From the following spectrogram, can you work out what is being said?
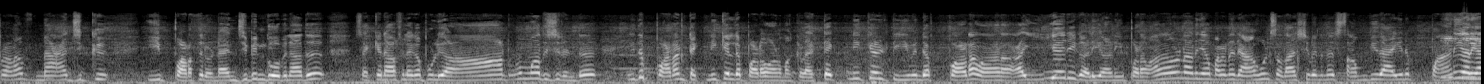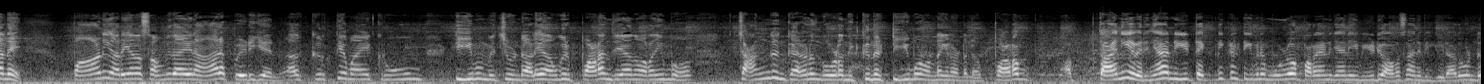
പ്രണവ് മാജിക്ക് ഈ പടത്തിലുണ്ട്. അഞ്ജിബിൻ ഗോപിനാഥ് സെക്കൻഡ് ഹാഫിലൊക്കെ പുള്ളി ആർമതിച്ചിട്ടുണ്ട്. ഇത് പടം ടെക്നിക്കലിന്റെ പടമാണ് മക്കളെ. ടെക്നിക്കൽ ടീമിന്റെ പടമാണ്. അയ്യര് കളിയാണ് ഈ പടം. അതുകൊണ്ടാണ് ഞാൻ പറയുന്നത് രാഹുൽ സദാശിവൻ എന്ന സംവിധായകന് പണി അറിയാന്നേ. പണി അറിയാവുന്ന സംവിധായകൻ ആരെ പേടിക്കാൻ? അത് കൃത്യമായ ക്രൂവും ടീമും വെച്ചുകൊണ്ട് അളിയാ നമുക്കൊരു പടം ചെയ്യാന്ന് പറയുമ്പോൾ ചങ്കും കരളും കൂടെ നിൽക്കുന്ന ടീമുകളുണ്ടെങ്കിലുണ്ടല്ലോ പടം തനിയെ വരും. ഞാൻ ഈ ടെക്നിക്കൽ ടീമിനെ മുഴുവൻ പറയാണ്ട് ഞാൻ ഈ വീഡിയോ അവസാനിപ്പിക്കില്ല അതുകൊണ്ട്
